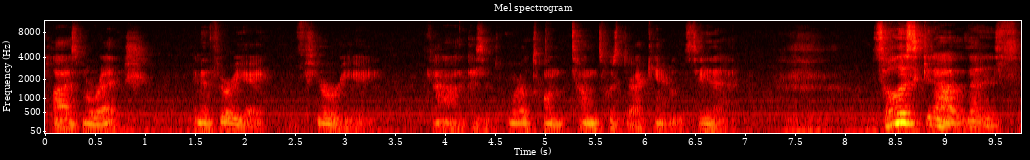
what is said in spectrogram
Plasma Wrench, and Infuriate. Infuriate. God, that's a real tongue, tongue twister. I can't really say that. So let's get out of this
